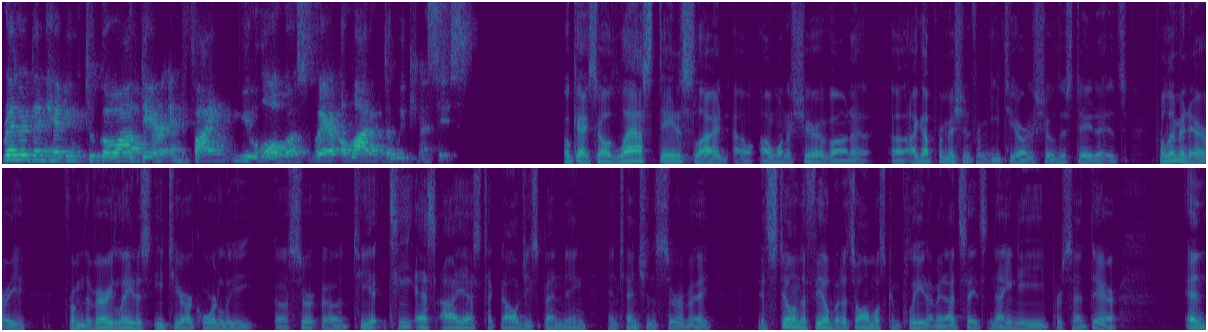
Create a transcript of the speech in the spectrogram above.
rather than having to go out there and find new logos where a lot of the weakness is. Okay, so last data slide I, I want to share, Ivana. Uh, I got permission from ETR to show this data. It's preliminary from the very latest ETR quarterly uh, uh, TSIS, Technology Spending Intentions Survey. It's still in the field, but it's almost complete. I mean, I'd say it's 90% there. And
